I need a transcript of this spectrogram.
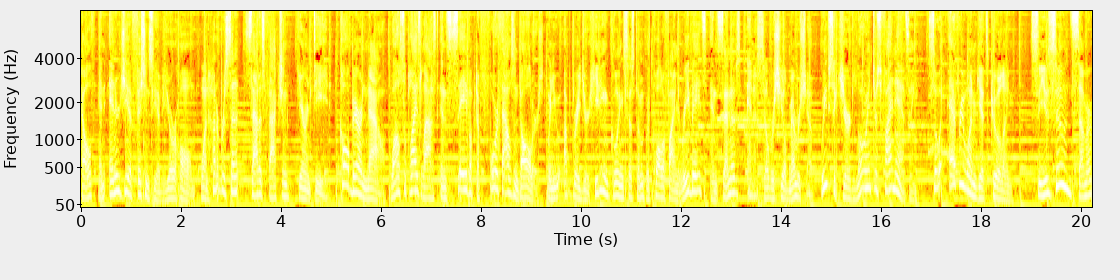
health, and energy efficiency of your home. 100% satisfaction guaranteed. Call Barron now while supplies last and save up to $4,000 when you upgrade your heating and cooling system with qualifying rebates, incentives, and a Silver Shield membership. We've secured low interest financing so everyone gets cooling. See you soon, Summer.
